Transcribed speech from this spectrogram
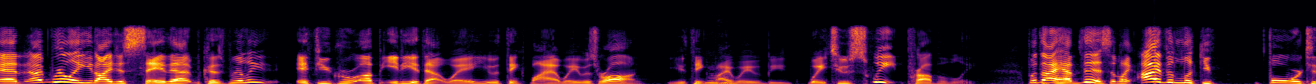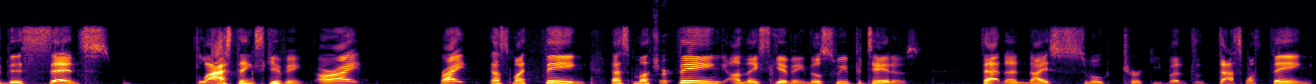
and I really, you know, I just say that because really, if you grew up eating it that way, you would think my way was wrong. You think my Mhm. way would be way too sweet, probably. But I have this. I'm like, I've been looking forward to this since last Thanksgiving. All right, right? That's my thing. That's my Sure. thing on Thanksgiving. Those sweet potatoes. That and a nice smoked turkey. But that's my thing.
